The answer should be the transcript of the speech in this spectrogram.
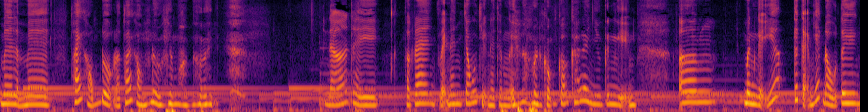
Mê là mê. Thoát không được là thoát không được nha mọi người. Đó thì thật ra vậy nên trong cái chuyện này thì mình nghĩ là mình cũng có khá là nhiều kinh nghiệm. Um, mình nghĩ á cái cảm giác đầu tiên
